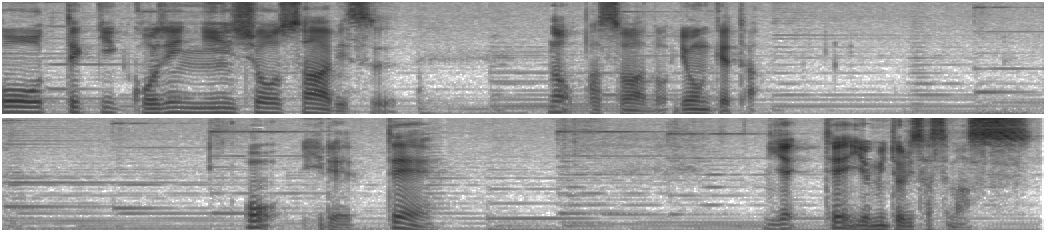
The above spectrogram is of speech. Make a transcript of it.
公的個人認証サービスのパスワード4桁を入れて、で読み取りさせます。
